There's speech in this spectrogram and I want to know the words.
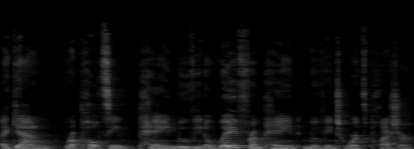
again repulsing pain, moving away from pain, moving towards pleasure.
